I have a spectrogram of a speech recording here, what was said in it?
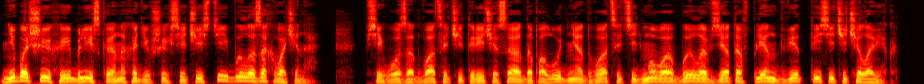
небольших и близко находившихся частей было захвачено. Всего за 24 часа до полудня 27-го было взято в плен 2000 человек.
